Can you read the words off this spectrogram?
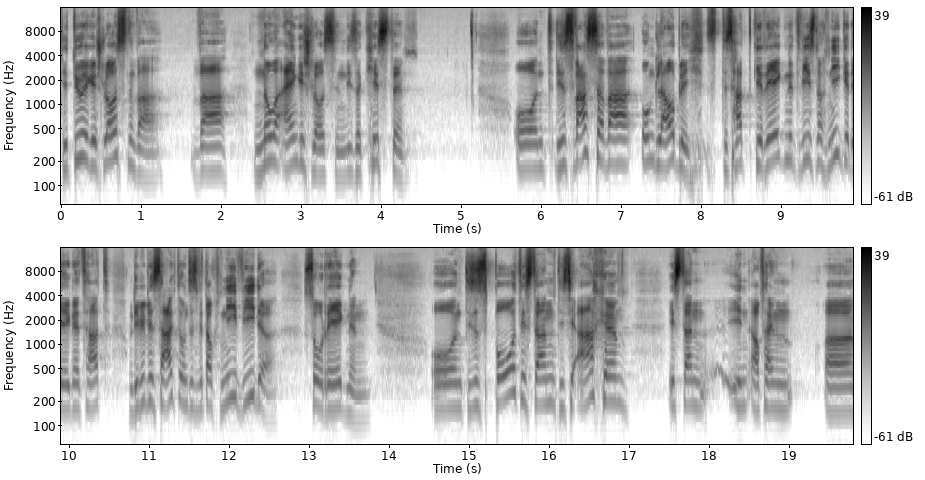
die Türe geschlossen war, war Noah eingeschlossen in dieser Kiste. Und dieses Wasser war unglaublich. Das hat geregnet, wie es noch nie geregnet hat. Und die Bibel sagt uns, es wird auch nie wieder so regnen. Und dieses Boot ist dann, diese Arche ist dann in, auf einem, äh,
